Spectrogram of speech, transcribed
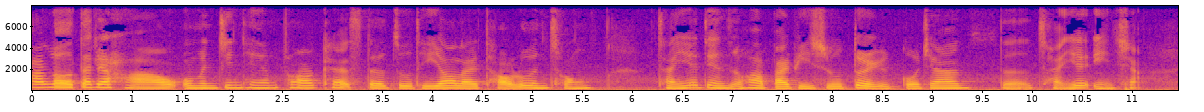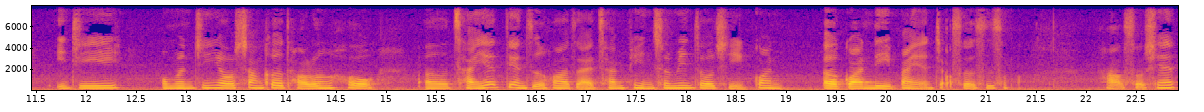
Hello，大家好。我们今天 Podcast 的主题要来讨论从产业电子化白皮书对于国家的产业影响，以及我们经由上课讨论后，呃，产业电子化在产品生命周期管呃管理扮演角色是什么？好，首先，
